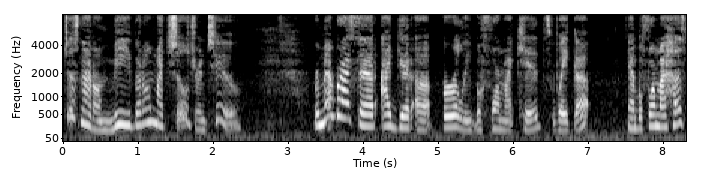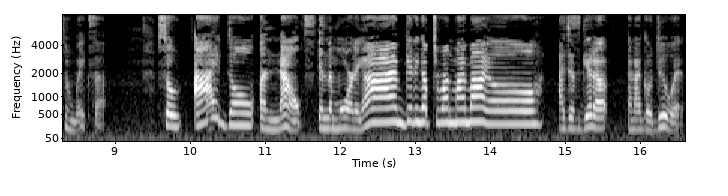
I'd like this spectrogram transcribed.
just not on me, but on my children too. Remember I said I get up early before my kids wake up and before my husband wakes up. So I don't announce in the morning, I'm getting up to run my mile. I just get up and I go do it.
